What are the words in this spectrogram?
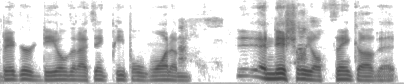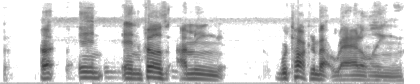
bigger deal than i think people want to initially will think of it uh, and and fellas i mean we're talking about rattling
